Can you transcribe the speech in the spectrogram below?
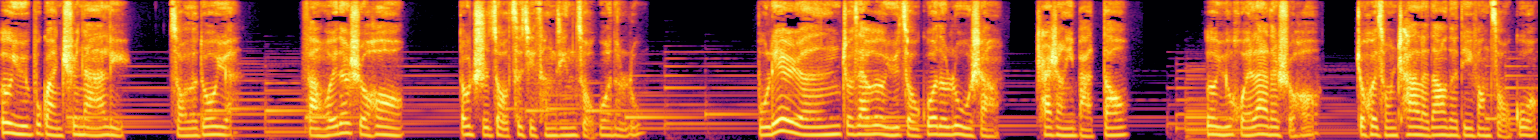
鳄鱼不管去哪里，走了多远，返回的时候，都只走自己曾经走过的路。捕猎人就在鳄鱼走过的路上插上一把刀，鳄鱼回来的时候，就会从插了刀的地方走过。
